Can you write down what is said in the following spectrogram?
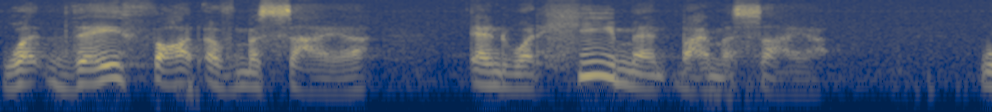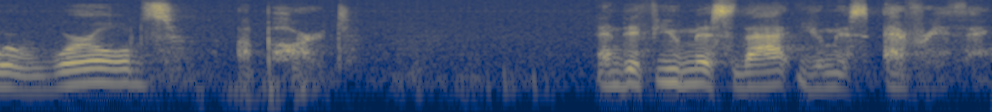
What they thought of Messiah and what he meant by Messiah were worlds apart. And if you miss that, you miss everything.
